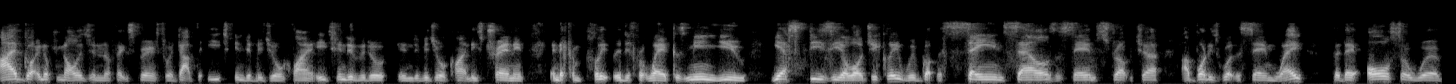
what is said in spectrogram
I've got enough knowledge and enough experience to adapt to each individual client. Each individual individual client needs training in a completely different way. Because me and you, yes, physiologically, we've got the same cells, the same structure, our bodies work the same way, but they also work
